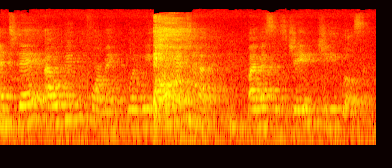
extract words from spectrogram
and today I will be performing When We All Get to Heaven by Mrs. J. G. Wilson.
